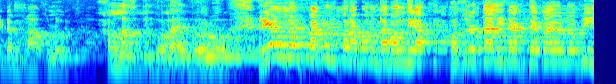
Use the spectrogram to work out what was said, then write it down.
এটা মাফলুক আল্লাহ যদি বলায় বলব, রে আল্লাহর পাগল পারা বান্দা বান্দিরা হজরত আলী ডাক দেখায় নবী,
